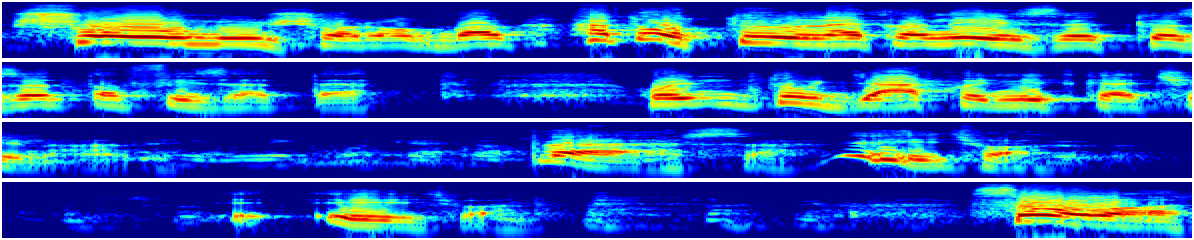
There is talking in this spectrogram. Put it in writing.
show műsorokban hát ott ülnek a nézők között a fizetett hogy tudják hogy mit kell csinálni. Persze így van. Így van. Szóval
